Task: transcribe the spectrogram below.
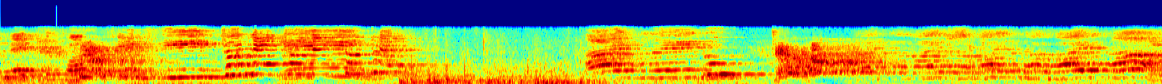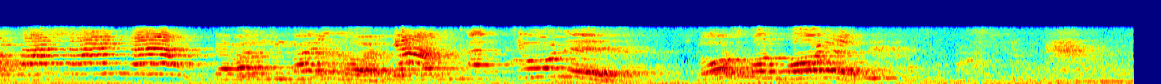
The nächste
